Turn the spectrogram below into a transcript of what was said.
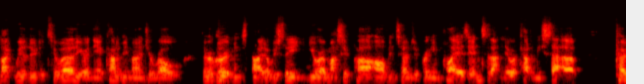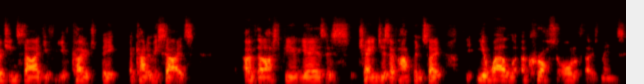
like we alluded to earlier in the academy manager role, the recruitment yeah. side, obviously, you're a massive part of in terms of bringing players into that new academy setup. Coaching side, you've, you've coached the academy sides over the last few years as changes have happened. So you're well across all of those means.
